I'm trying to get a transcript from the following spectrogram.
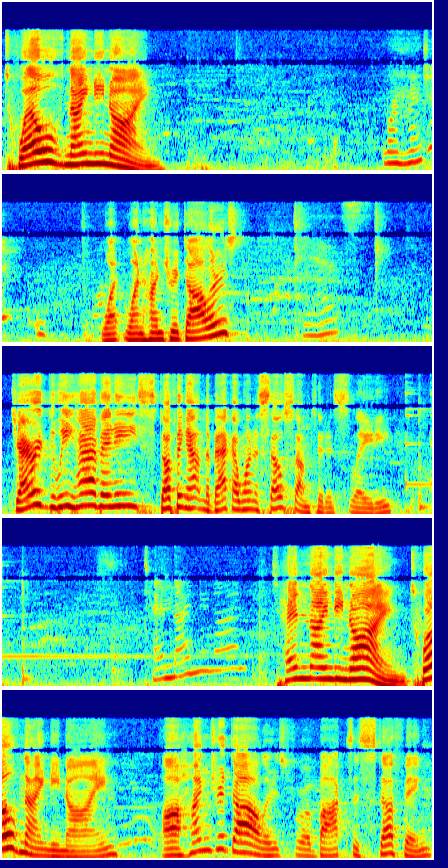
Twelve ninety nine. One hundred? What? One hundred dollars? Yes. Jared, do we have any stuffing out in the back? I want to sell some to this lady. Ten ninety nine? Ten ninety nine, twelve ninety nine, a hundred dollars for a box of stuffing,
